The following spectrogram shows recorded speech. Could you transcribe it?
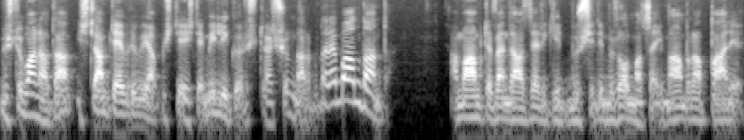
Müslüman adam, İslam devrimi yapmış diye işte milli görüşler, şunlar bunlar hep aldandı. Ama Mahmud Efendi Hazretleri gibi mürşidimiz olmasa, İmam Rabbani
